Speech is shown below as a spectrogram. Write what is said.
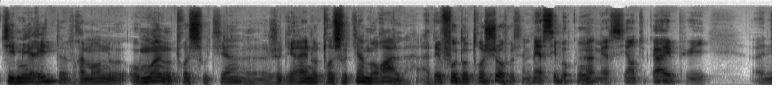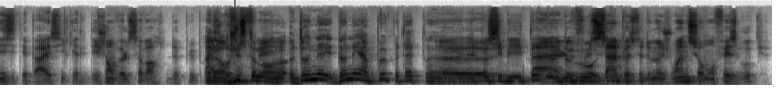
qui mérite vraiment au moins notre soutien, euh, je dirais notre soutien moral, à défaut d'autre chose. Merci beaucoup, hein? Merci en tout cas, et puis n'hésitez pas, et si des gens veulent savoir de plus près. Alors justement, donnez, donnez un peu peut-être les possibilités ben, de, le vous. Le plus simple, c'est de me joindre sur mon Facebook.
